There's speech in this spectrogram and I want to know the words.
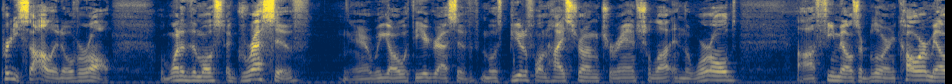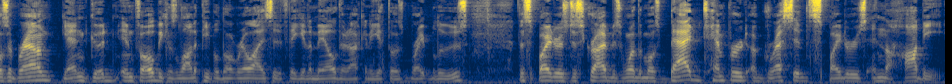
pretty solid overall. One of the most aggressive, there we go with the aggressive, most beautiful and high strung tarantula in the world Uh, females are bluer in color, males are brown. Again, good info because a lot of people don't realize that if they get a male, they're not going to get those bright blues. The spider is described as one of the most bad tempered, aggressive spiders in the hobby.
